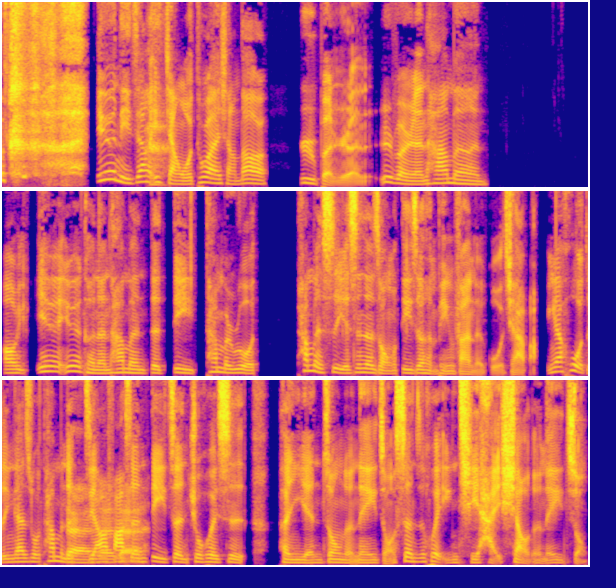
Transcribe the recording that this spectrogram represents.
因为你这样一讲，我突然想到日本人，日本人他们哦，因为因为可能他们的地，他们如果他们是也是那种地震很频繁的国家吧，应该或者应该说他们的只要发生地震就会是很严重的那一种，甚至会引起海啸的那一种，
